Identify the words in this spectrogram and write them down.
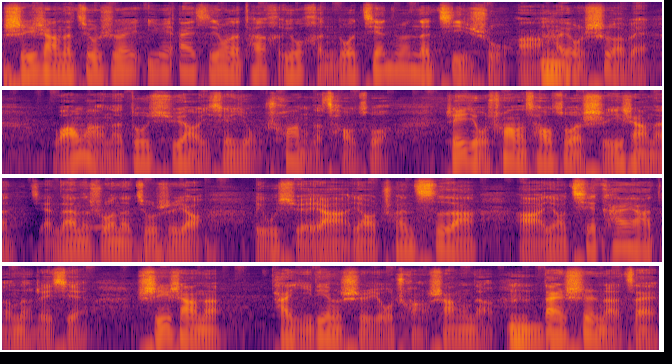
实际上呢就是说因为 ICU 呢它有很多尖端的技术啊，嗯还有设备，往往呢都需要一些有创的操作。这些有创的操作，实际上呢，简单的说呢，就是要流血呀，要穿刺啊，啊，要切开啊，等等这些。实际上呢，它一定是有创伤的。嗯但是呢，在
